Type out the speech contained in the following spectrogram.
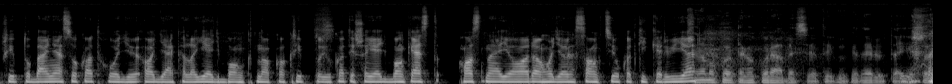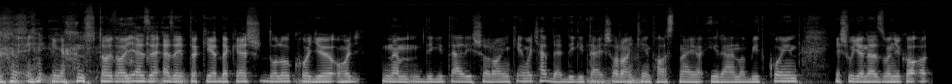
kriptobányászokat, hogy adják el a jegybanknak a kriptojukat, és a jegybank ezt használja arra, hogy a szankciókat kikerülje. És nem akarták, akkor rábeszélték őket erőteljesen. Igen, tudod, hogy ez, ez egy tök érdekes dolog, hogy, hogy nem digitális aranyként, vagy hát de digitális aranyként használja Irán a bitcoint, és ugyanez mondjuk a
